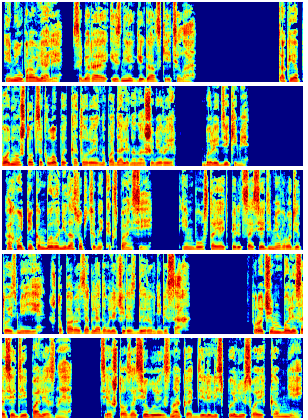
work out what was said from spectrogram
ими управляли, собирая из них гигантские тела. Так я понял, что циклопы, которые нападали на наши миры, были дикими. Охотникам было не до собственной экспансии. Им бы устоять перед соседями вроде той змеи, что порой заглядывали через дыры в небесах. Впрочем, были соседи и полезные. Те, что за силу их знака отделились пылью своих камней,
